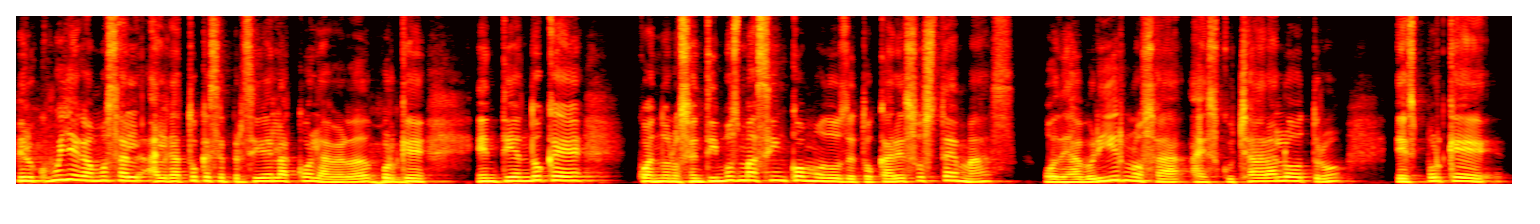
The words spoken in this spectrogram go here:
Pero ¿cómo llegamos al, gato que se persigue la cola, verdad? Porque entiendo que cuando nos sentimos más incómodos de tocar esos temas o de abrirnos a escuchar al otro, es porque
